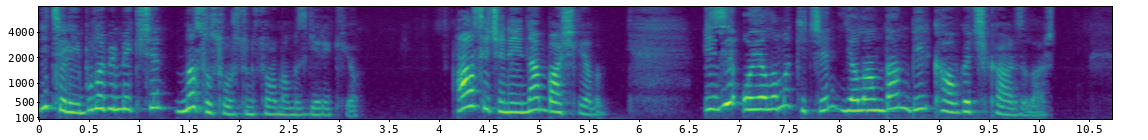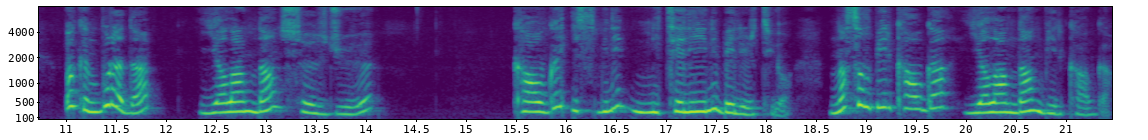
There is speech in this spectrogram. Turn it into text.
niteliği bulabilmek için nasıl sorusunu sormamız gerekiyor. A seçeneğinden başlayalım. Bizi oyalamak için yalandan bir kavga çıkardılar. Bakın burada yalandan sözcüğü kavga isminin niteliğini belirtiyor. Nasıl bir kavga? Yalandan bir kavga.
